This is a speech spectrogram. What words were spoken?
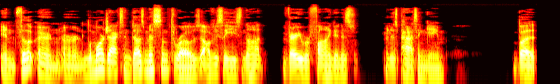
And Philip or, or Lamar Jackson does miss some throws. Obviously, he's not very refined in his in his passing game, but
